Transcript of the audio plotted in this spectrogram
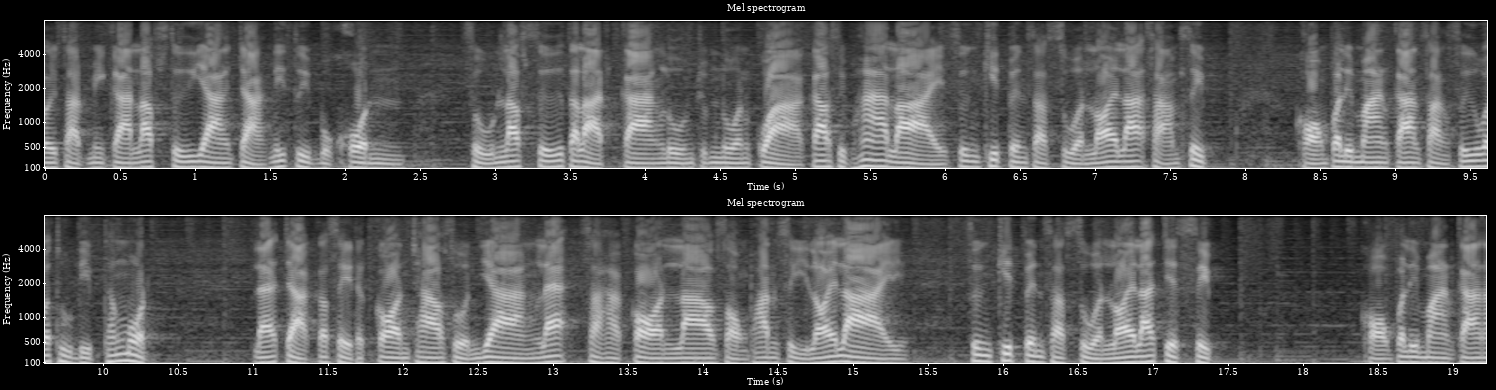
บริษัทมีการรับซื้อยางจากนิติบุคคล ศูนย์รับซื้อตลาดกลางรวมจำนวนกว่า 95 ราย ซึ่งคิดเป็นสัดส่วนร้อยละ 30 ของปริมาณการสั่งซื้อวัตถุดิบทั้งหมด และจากเกษตรกรชาวสวนยางและสหกรณ์ราว 2,400 ราย ซึ่งคิดเป็นสัดส่วนร้อยละ 70 ของปริมาณการ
